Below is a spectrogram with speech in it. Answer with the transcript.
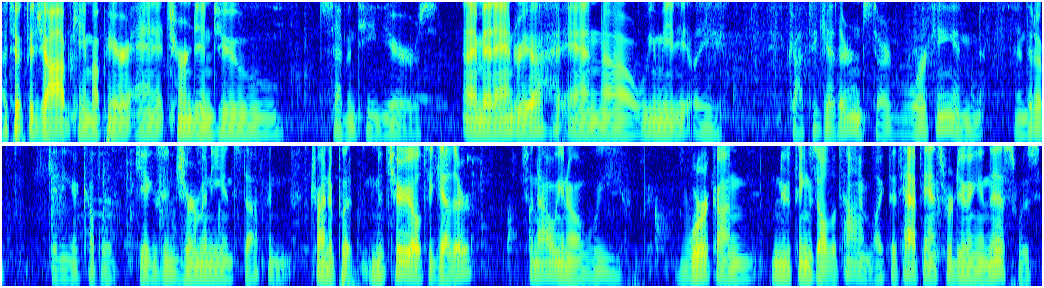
I took the job, came up here, and it turned into 17 years. And I met Andrea, and uh, we immediately got together and started working and ended up getting a couple of gigs in Germany and stuff and trying to put material together. So now, you know, we work on new things all the time. Like the tap dance we're doing in this was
